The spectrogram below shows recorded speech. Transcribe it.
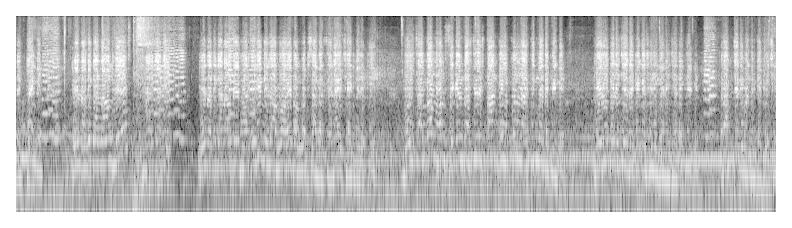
देख पाएंगे ये नदी का नाम है भार्गवी ये नदी का नाम है भार्गवी मिला हुआ है बंगोपसागर से। राइट साइड में देखिए। भूल संगम हम सेकंड दर्शनीय स्थान बिल्कुल नर्सिंग में देखेंगे। हेरो के नीचे देखेंगे श्री के नीचे देखेंगे। रामचंडी मंदिर के पीछे।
